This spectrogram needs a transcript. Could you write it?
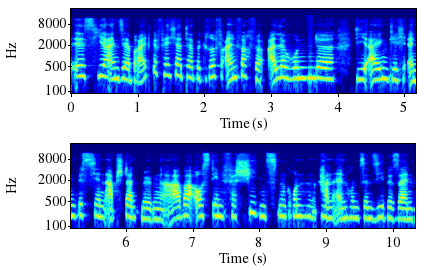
ist hier ein sehr breit gefächerter Begriff, einfach für alle Hunde, die eigentlich ein bisschen Abstand mögen. Aber aus den verschiedensten Gründen kann ein Hund sensibel sein.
